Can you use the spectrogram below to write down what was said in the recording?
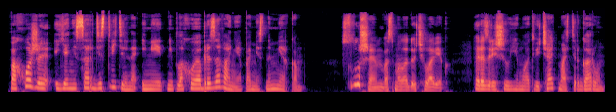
Похоже, Янисар действительно имеет неплохое образование по местным меркам. Слушаем вас, молодой человек, разрешил ему отвечать мастер Гарун.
